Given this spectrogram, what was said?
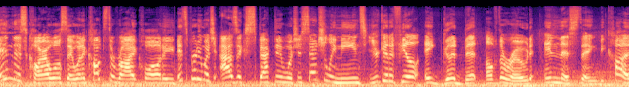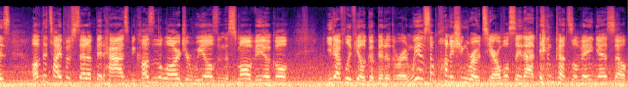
in this car, I will say, when it comes to ride quality, it's pretty much as expected, which essentially means you're gonna feel a good bit of the road in this thing because of the type of setup it has, because of the larger wheels and the small vehicle, you definitely feel a good bit of the road. And we have some punishing roads here, I will say that, in Pennsylvania, so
